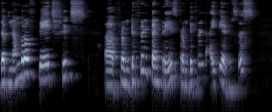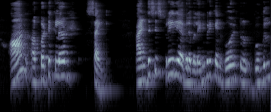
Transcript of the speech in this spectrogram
the number of page hits uh, from different countries, from different IP addresses on a particular site. And this is freely available. Anybody can go into Google.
